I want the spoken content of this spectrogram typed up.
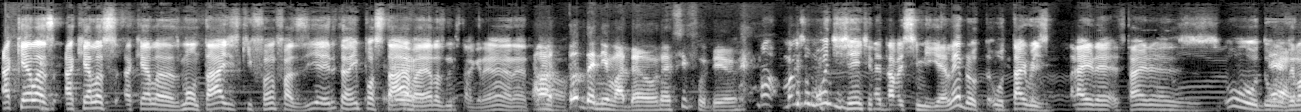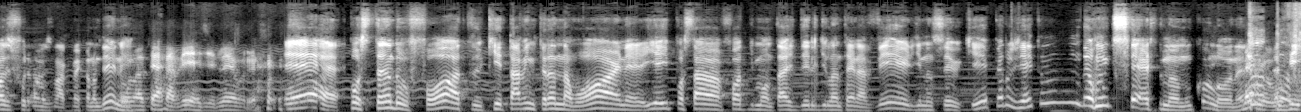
aquelas, aquelas, aquelas montagens que fã fazia, ele também postava é. elas no Instagram, né? Ah, todo animadão, né? Se fudeu. Mas, mas, um monte de gente, né, dava esse Miguel. Lembra o, o Tyrese, Tyrese, Tyrese o do é. Velozes e Furiosos lá, como é que é o nome dele? O Lanterna Verde, lembra? É, postando foto que tava entrando na Warner, e aí postava foto de montagem dele de Lanterna Verde, não sei o quê. Pelo jeito, não deu muito certo, não, não colou, né? Lembra o Vin,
